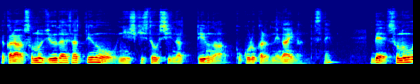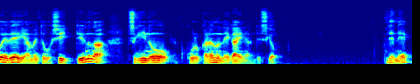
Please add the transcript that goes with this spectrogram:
だからその重大さっていうのを認識してほしいなっていうのが心からの願いなんですね。で、その上でやめてほしいっていうのが次の心からの願いなんですよ。でね、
